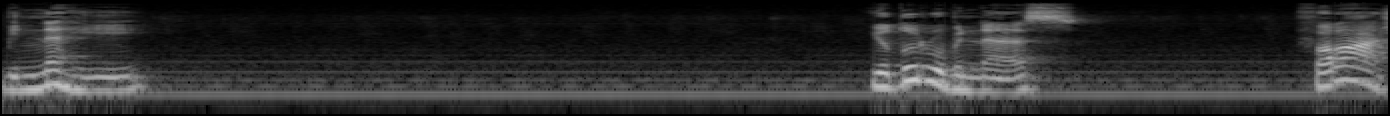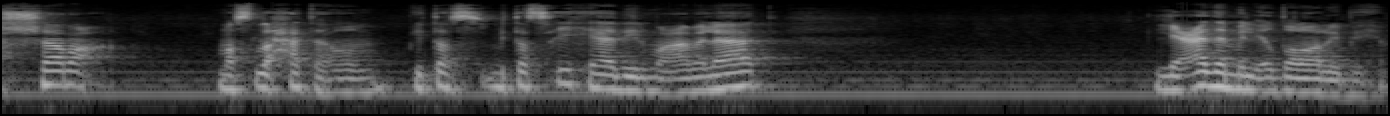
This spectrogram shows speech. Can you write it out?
بالنهي يضر بالناس. فراعى الشرع مصلحتهم بتصحيح هذه المعاملات لعدم الإضرار بهم.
